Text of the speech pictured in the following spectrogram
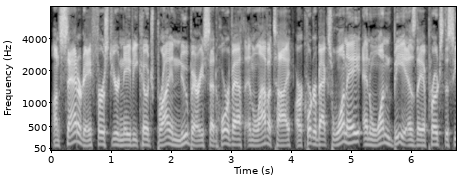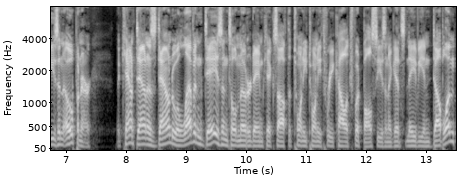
On Saturday, first year Navy coach Brian Newberry said Horvath and Lavatai are quarterbacks 1A and 1B as they approach the season opener. The countdown is down to 11 days until Notre Dame kicks off the 2023 college football season against Navy in Dublin.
